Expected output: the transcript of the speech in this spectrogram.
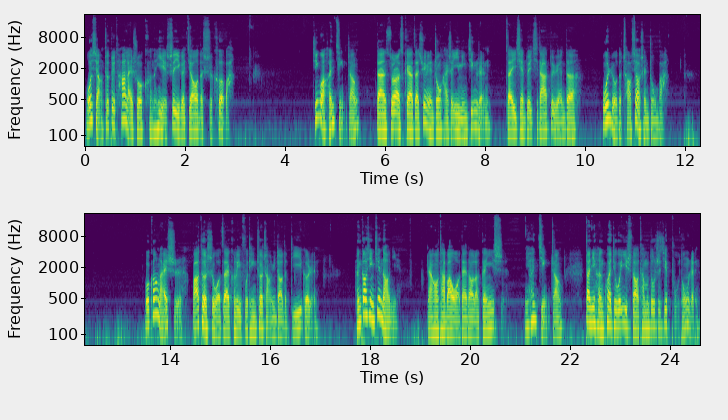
我想，这对他来说可能也是一个骄傲的时刻吧。尽管很紧张，但索尔斯克亚在训练中还是一鸣惊人，在一线对其他队员的温柔的嘲笑声中吧。我刚来时，巴特是我在克里夫停车场遇到的第一个人。很高兴见到你。然后他把我带到了更衣室。你很紧张，但你很快就会意识到他们都是些普通人。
